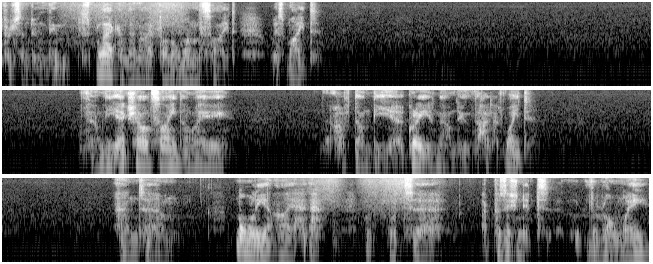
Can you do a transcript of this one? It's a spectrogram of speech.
first I'm doing this black and then I follow one side with white. Then on the eggshell side I have done the uh, grey, now I'm doing the highlight white. And um, normally I would uh, I position it the wrong way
